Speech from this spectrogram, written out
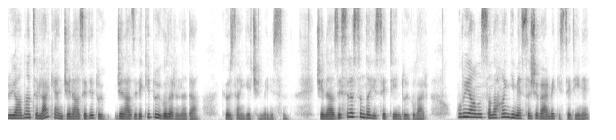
Rüyanı hatırlarken cenazede cenazedeki duygularını da gözden geçirmelisin. Cenaze sırasında hissettiğin duygular bu rüyanın sana hangi mesajı vermek istediğini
